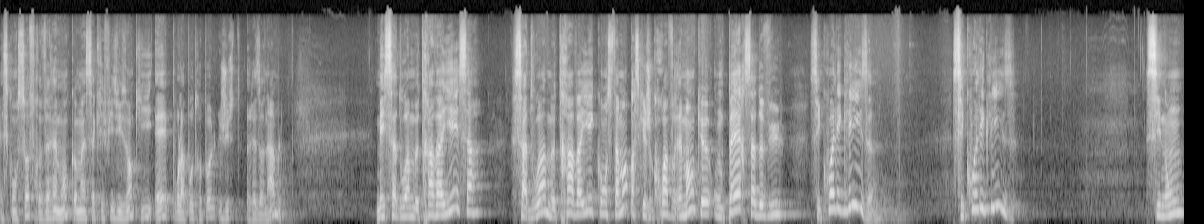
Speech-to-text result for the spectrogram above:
Est-ce qu'on s'offre vraiment comme un sacrifice vivant qui est, pour l'apôtre Paul, juste raisonnable? Mais ça doit me travailler, ça. Ça doit me travailler constamment parce que je crois vraiment qu'on perd ça de vue. C'est quoi l'Église? C'est quoi l'Église? Sinon,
